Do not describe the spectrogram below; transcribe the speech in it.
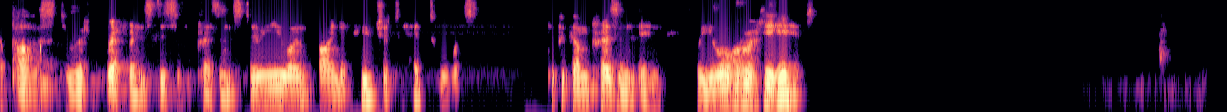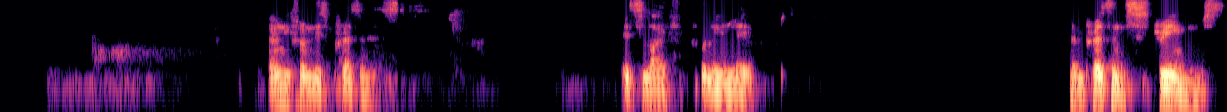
a past to re- reference this presence to, and you won't find a future to head towards, to become present in, where you're already it. Only from this presence is life fully lived. And presence streams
